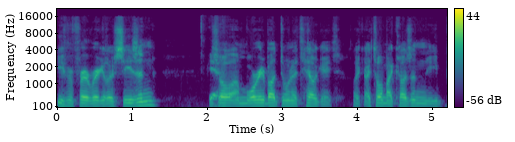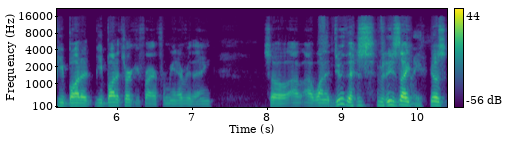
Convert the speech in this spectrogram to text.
even for a regular season. Yeah. So I'm worried about doing a tailgate. Like I told my cousin, he, he bought it. He bought a turkey fryer for me and everything. So I, I want to do this, but he's like, he goes,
